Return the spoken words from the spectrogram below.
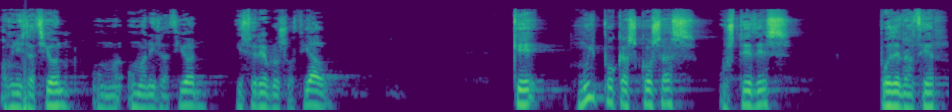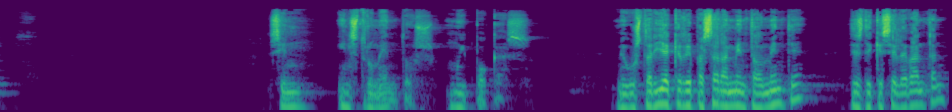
humanización, humanización y cerebro social, que muy pocas cosas ustedes pueden hacer sin instrumentos, muy pocas. Me gustaría que repasaran mentalmente desde que se levantan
